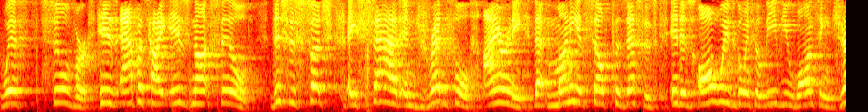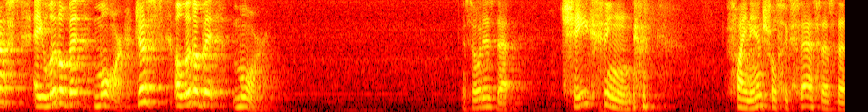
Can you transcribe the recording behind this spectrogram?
with silver. His appetite is not filled. This is such a sad and dreadful irony that money itself possesses. It is always going to leave you wanting just a little bit more. Just a little bit more. And so it is that chasing financial success as, the,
